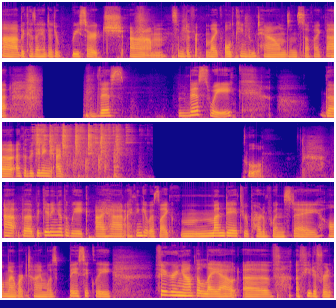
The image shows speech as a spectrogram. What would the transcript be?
uh, because I had to research um, some different like old kingdom towns and stuff like that. This this week, the at the beginning, I cool at the beginning of the week, I had, I think it was like Monday through part of Wednesday, all my work time was basically figuring out the layout of a few different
